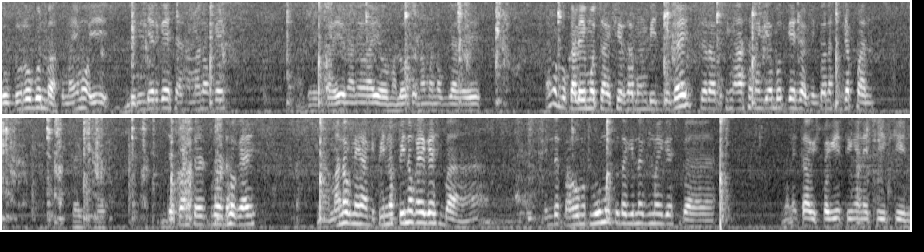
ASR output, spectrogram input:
Dugdurugon ba? Kumay mo i binder guys ang manok guys. Okay, kayo na niyo ayo maluto ng manok guys. Ay mo kalimot sa share sa mong video guys. Sara sing asa nang giabot guys. Sinto na sa Japan. Japan third world ho guys. Na, manok ni hagi pino-pino kayo guys ba. Pindot pa humot-humot to ginagmay guys ba. Manita spaghetti nga na chicken.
